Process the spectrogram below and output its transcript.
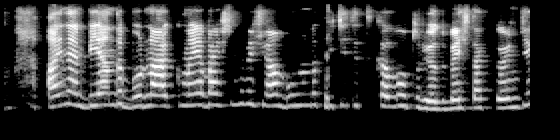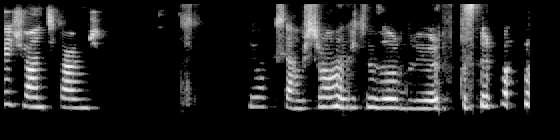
Aynen bir anda burnu akmaya başladı ve şu an burnunda peçete tıkalı oturuyordu 5 dakika önce. Şu an çıkarmış. Yok şapşırmamak için zor duruyorum kusura bakma.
